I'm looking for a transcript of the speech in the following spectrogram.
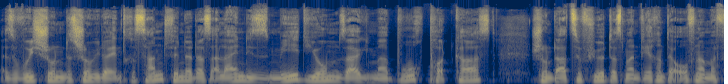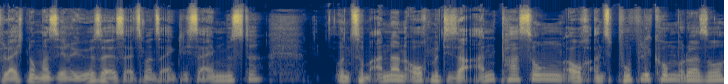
Also wo ich schon das schon wieder interessant finde, dass allein dieses Medium, sage ich mal, Buchpodcast schon dazu führt, dass man während der Aufnahme vielleicht nochmal seriöser ist, als man es eigentlich sein müsste. Und zum anderen auch mit dieser Anpassung auch ans Publikum oder so,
